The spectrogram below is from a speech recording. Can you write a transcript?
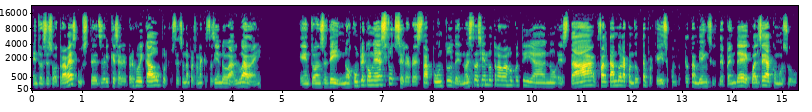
entonces otra vez usted es el que se ve perjudicado porque usted es una persona que está siendo evaluada ahí. Entonces, de, no cumple con esto, se le resta puntos de no está haciendo trabajo cotidiano, está faltando la conducta porque su conducta también depende de cuál sea como su,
